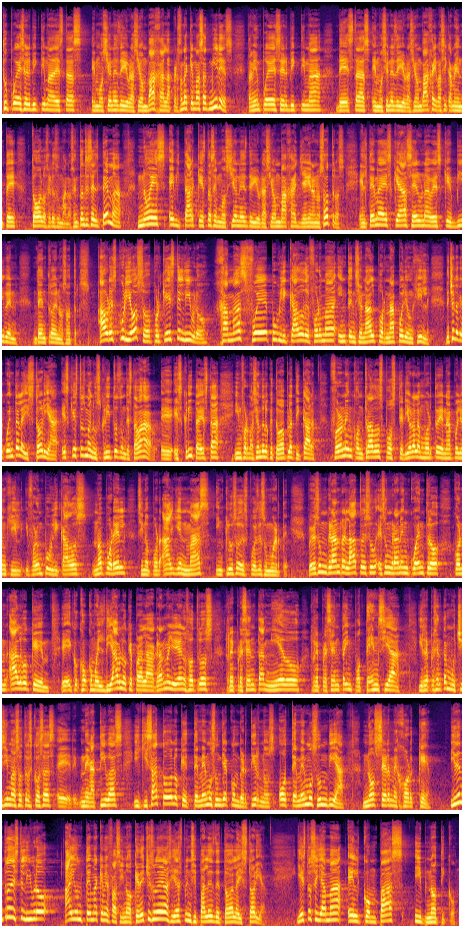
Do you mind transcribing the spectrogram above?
Tú puedes ser víctima de estas emociones de vibración baja. La persona que más admires también puede ser víctima de estas emociones de vibración baja y básicamente todos los seres humanos. Entonces el tema no es evitar que estas emociones de vibración baja lleguen a nosotros. El tema es qué hacer una vez que viven dentro de nosotros. Ahora es curioso porque este libro jamás fue publicado de forma intencional por Napoleon Hill. De hecho, lo que cuenta la historia es que estos manuscritos donde estaba eh, escrita esta información de lo que te voy a platicar fueron encontrados posterior a la muerte de Napoleon Hill y fueron publicados no por él, sino por alguien más, incluso después de su muerte. Pero es un gran relato, es un, es un gran encuentro con algo que, eh, como el diablo, que para la gran mayoría de nosotros representa miedo, representa impotencia y representa muchísimas otras cosas eh, negativas y quizá todo lo que tememos un día convertirnos o tememos un día no ser mejor que. Y dentro de este libro hay un tema que me fascinó, que de hecho es una de las ideas principales de toda la historia. Y esto se llama el compás hipnótico.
